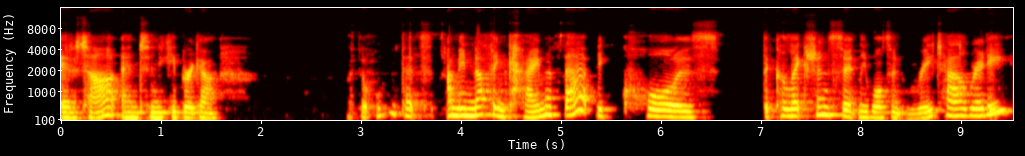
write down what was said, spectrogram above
editor and to Nicky Briger, I thought, oh, that's, I mean, nothing came of that because the collection certainly wasn't retail ready.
